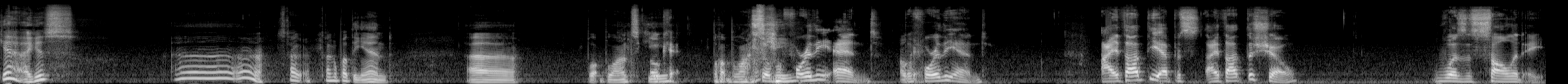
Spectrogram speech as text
Yeah, I guess. Uh, I don't know. Let's talk talk about the end. Uh, Bl- Blonsky. Okay. Bl- Blonsky. so before the end, Okay. before the end, I thought the episode, I thought the show was a solid eight,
